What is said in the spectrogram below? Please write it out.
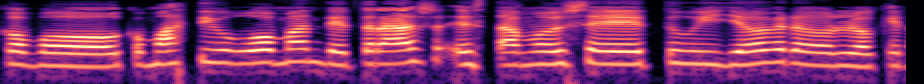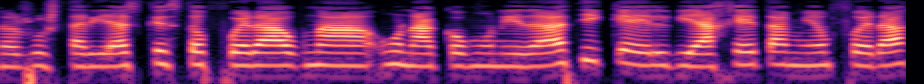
Como, como Active Woman detrás estamos eh, tú y yo, pero lo que nos gustaría es que esto fuera una, una comunidad y que el viaje también fuera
